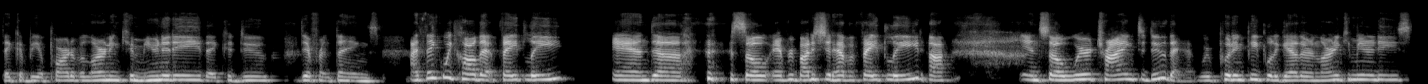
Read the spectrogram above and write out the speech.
they could be a part of a learning community, they could do different things. I think we call that Faith Lead. And uh, so everybody should have a Faith Lead. Uh, and so we're trying to do that. We're putting people together in learning communities.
